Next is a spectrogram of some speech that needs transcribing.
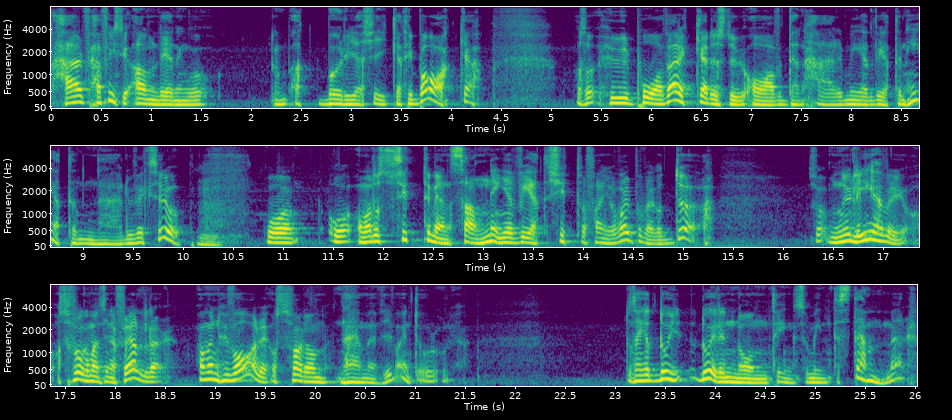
här, här finns det anledning att, att börja kika tillbaka. Alltså, hur påverkades du av den här medvetenheten när du växer upp? Mm. Och, och om man då sitter med en sanning, jag vet, shit vad fan, jag var ju på väg att dö. Så nu lever jag. Och så frågar man sina föräldrar, ja men hur var det? Och så svarar de, nej men vi var inte oroliga. Då tänker jag, då, då är det någonting som inte stämmer.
